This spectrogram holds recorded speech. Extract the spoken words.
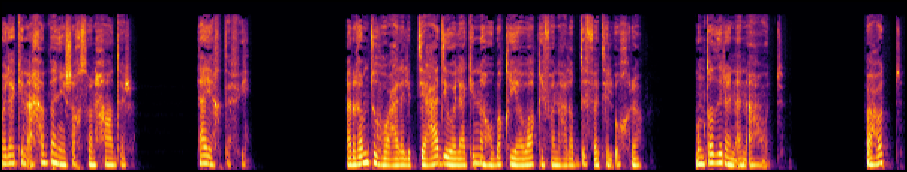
ولكن أحبني شخص حاضر. لا يختفي. أرغمته على الابتعاد ولكنه بقي واقفا على الضفة الأخرى منتظرا أن أعود. فعدت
